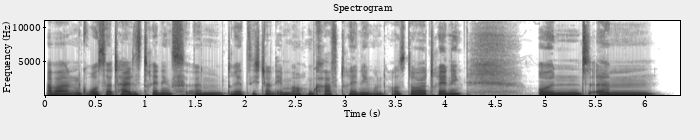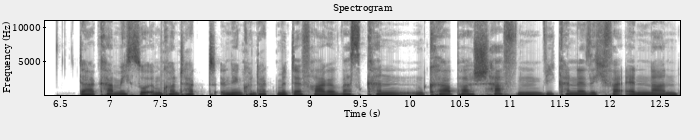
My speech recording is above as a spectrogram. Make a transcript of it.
aber ein großer Teil des Trainings ähm, dreht sich dann eben auch um Krafttraining und Ausdauertraining. Und ähm, da kam ich so im Kontakt, in den Kontakt mit der Frage, was kann ein Körper schaffen? Wie kann er sich verändern?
